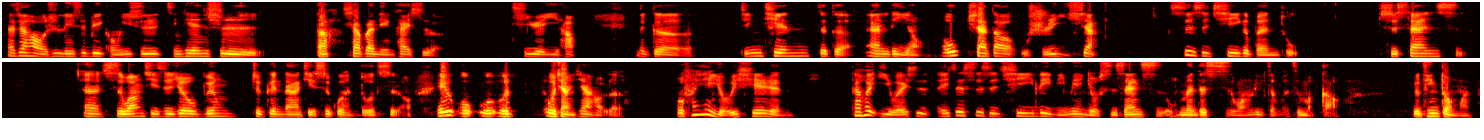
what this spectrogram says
大家好，我是林氏璧孔医师。今天是啊，下半年开始了，七月一号。那个今天这个案例哦，哦下到五十以下，四十七个本土，十三死。嗯、死亡其实就不用就跟大家解释过很多次了哦。诶，我我我我讲一下好了。我发现有一些人他会以为是诶，这四十七例里面有十三死，我们的死亡率怎么这么高？有听懂吗？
